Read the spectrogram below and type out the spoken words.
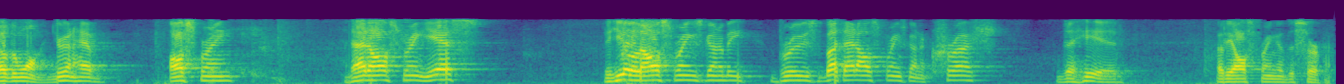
of the woman. You're going to have offspring. That offspring, yes, the heel of the offspring is going to be bruised, but that offspring is going to crush the head of the offspring of the serpent.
